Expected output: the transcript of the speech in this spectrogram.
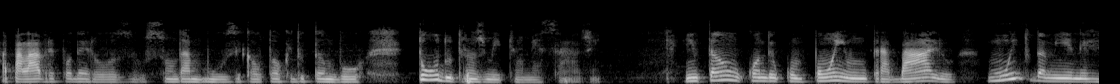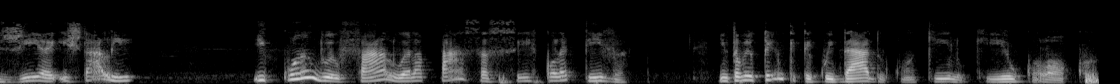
A palavra é poderosa, o som da música, o toque do tambor, tudo transmite uma mensagem. Então, quando eu componho um trabalho, muito da minha energia está ali. E quando eu falo, ela passa a ser coletiva. Então eu tenho que ter cuidado com aquilo que eu coloco.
